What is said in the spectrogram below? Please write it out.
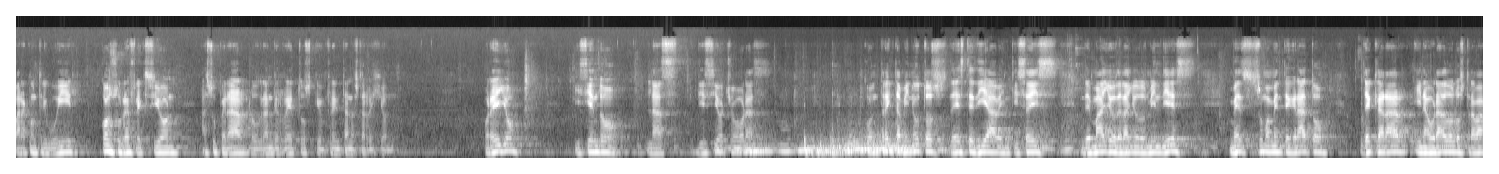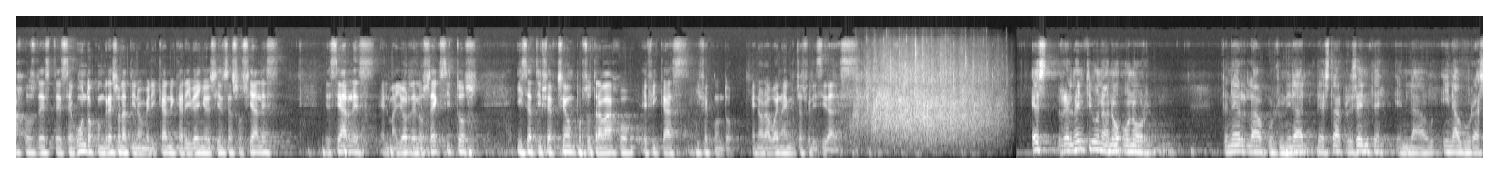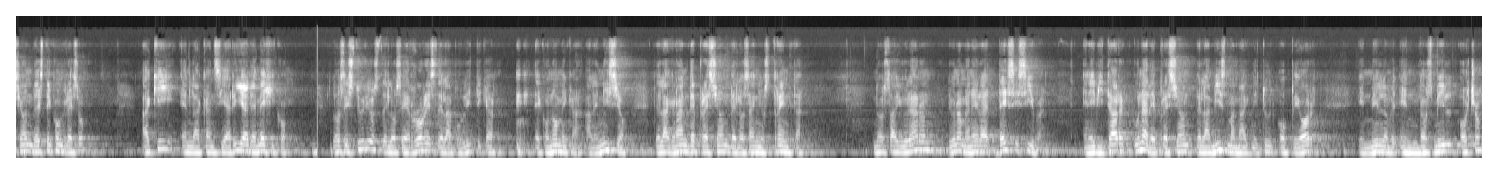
para contribuir con su reflexión a superar los grandes retos que enfrenta nuestra región. Por ello, y siendo las 18 horas con 30 minutos de este día 26 de mayo del año 2010. Me es sumamente grato declarar inaugurados los trabajos de este segundo Congreso Latinoamericano y Caribeño de Ciencias Sociales, desearles el mayor de los éxitos y satisfacción por su trabajo eficaz y fecundo. Enhorabuena y muchas felicidades. Es realmente un honor tener la oportunidad de estar presente en la inauguración de este Congreso aquí en la Cancillería de México los estudios de los errores de la política económica al inicio de la Gran Depresión de los años 30 nos ayudaron de una manera decisiva en evitar una depresión de la misma magnitud o peor en, 2008,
